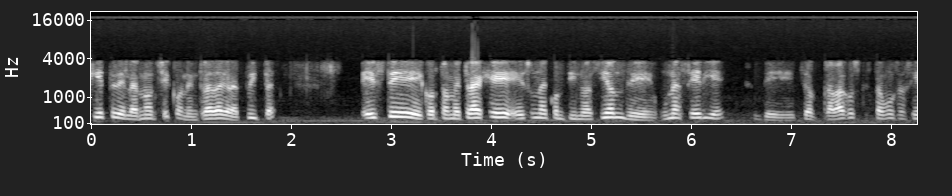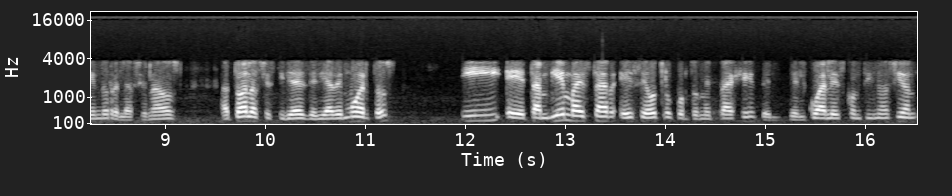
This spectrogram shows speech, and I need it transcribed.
7 de la noche con entrada gratuita. Este cortometraje es una continuación de una serie de trabajos que estamos haciendo relacionados a todas las festividades de Día de Muertos y eh, también va a estar ese otro cortometraje del, cual es continuación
